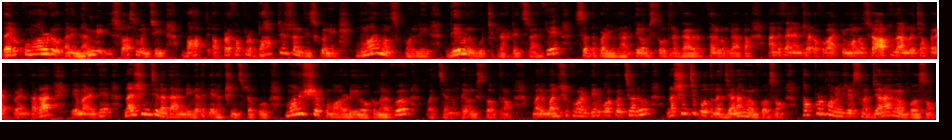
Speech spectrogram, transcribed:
దైవ కుమారుడు అని నమ్మి విశ్వాసం ఉంచి బాప్తి అప్పటికప్పుడు బాప్తిజం తీసుకొని మారు మనసు పొంది దేవుని గూర్చి ప్రకటించడానికి సిద్ధపడి ఉన్నాడు. దేవుని స్తోత్రం కలుగును గాక. అందుకని అంటాడు ఒక వాక్యం మొన్న స్టార్ట్ దానిలో చెప్పలేకపోయాను కదా. ఏమనంటే నశించిన దాన్ని వెతకి రక్షించుటకు మనుష్య కుమారుడిలో మనకు వచ్చాను. దేవునికి స్తోత్రం. మరి మనిషి కుమారుడు దేని కొరకు వచ్చాడు? నశించిపోతున్న జనాంగం కోసం తప్పుడు పనులు చేస్తున్న జనాంగం కోసం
